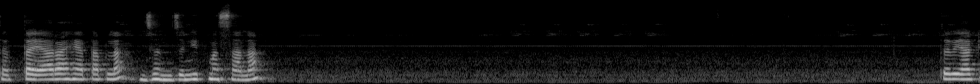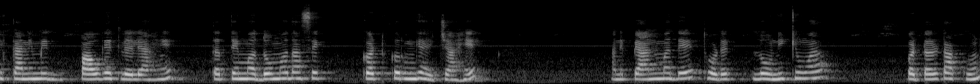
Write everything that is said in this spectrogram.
तर तयार आहे आता आपला झणझणीत मसाला. तर या ठिकाणी मी पाव घेतलेले आहे. तर ते मधोमध असे कट करून घ्यायचे आहेत आणि पॅनमध्ये थोडे लोणी किंवा बटर टाकून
